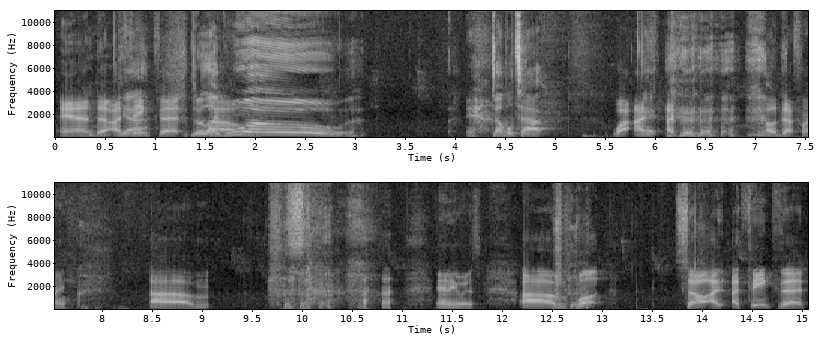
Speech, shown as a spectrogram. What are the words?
And uh, I yeah. think that they're like, um, whoa. Yeah. Double tap. Well, I, Right? I, oh, definitely. Um, anyways, um, well, so I, I think that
